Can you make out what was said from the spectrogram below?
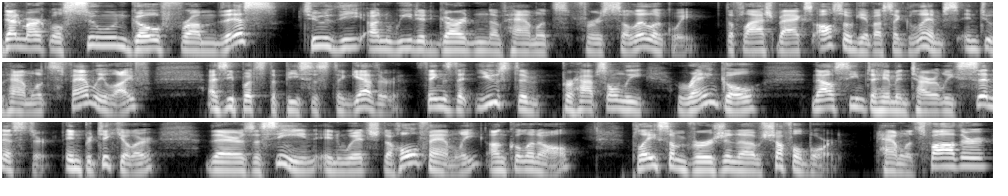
Denmark will soon go from this to the unweeded garden of Hamlet's first soliloquy. The flashbacks also give us a glimpse into Hamlet's family life as he puts the pieces together. Things that used to perhaps only rankle now seem to him entirely sinister. In particular, there's a scene in which the whole family, uncle and all, play some version of shuffleboard. Hamlet's father,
